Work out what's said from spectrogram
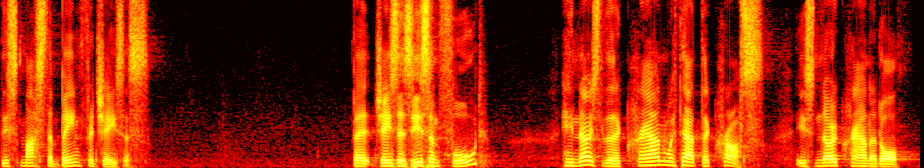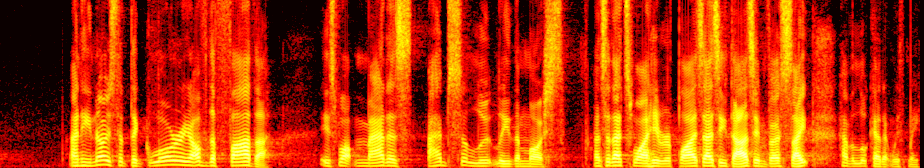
this must have been for Jesus. But Jesus isn't fooled. He knows that a crown without the cross is no crown at all. And he knows that the glory of the Father is what matters absolutely the most. And so that's why he replies, as he does in verse 8. Have a look at it with me.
